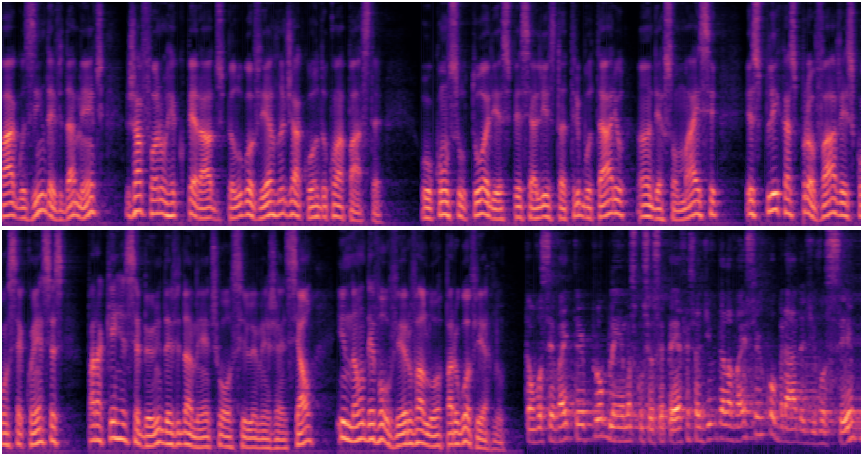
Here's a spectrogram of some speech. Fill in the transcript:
pagos indevidamente já foram recuperados pelo governo de acordo com a pasta. O consultor e especialista tributário Anderson Maice explica as prováveis consequências para quem recebeu indevidamente o auxílio emergencial e não devolver o valor para o governo. Então você vai ter problemas com o seu CPF, essa dívida ela vai ser cobrada de você.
